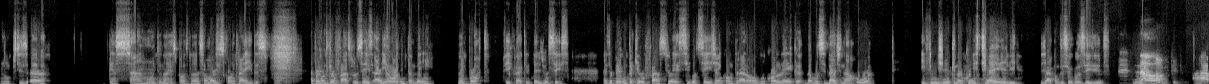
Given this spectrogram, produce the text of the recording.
Não precisa pensar muito na resposta, não, são mais descontraídas. A pergunta que eu faço para vocês, ah, e a ordem também, não importa, fica a critério de vocês. Mas a pergunta que eu faço é se vocês já encontraram algum colega da mocidade na rua e fingiu que não conhecia ele. Já aconteceu com vocês isso? Não. Não, meu filho. Ah,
